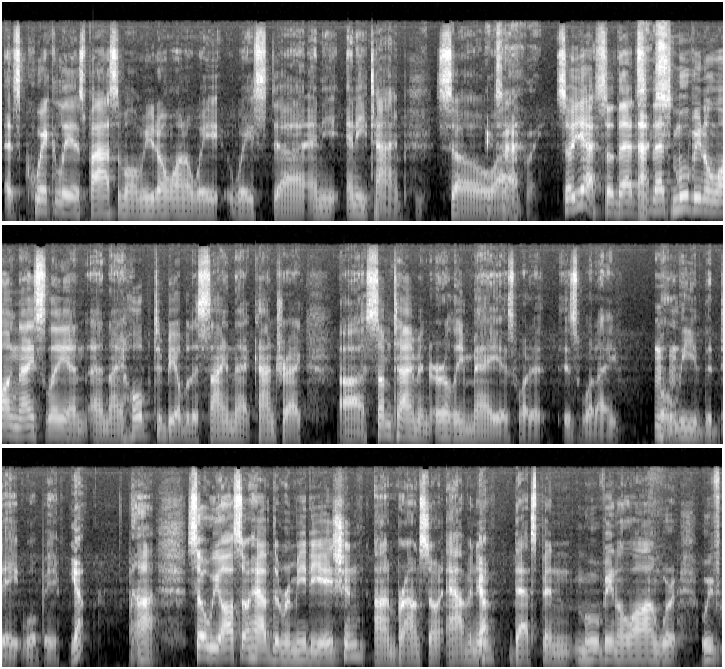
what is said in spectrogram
as quickly as possible, and we don't want to wait waste uh, any any time. So uh, Exactly. so yeah, so that's Nice. that's moving along nicely, and, and I hope to be able to sign that contract uh, sometime in early May is what it is what I Mm-hmm. believe the date will be. Yep. Uh, so we also have the remediation on Brownstone Avenue. Yep. That's been moving along. We're we've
